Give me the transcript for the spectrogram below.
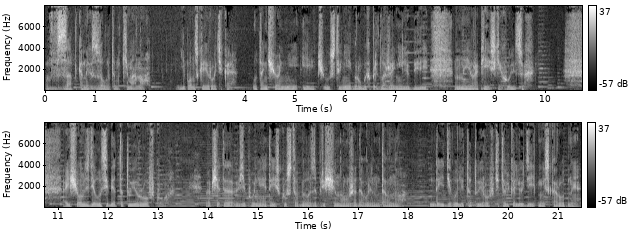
в затканных золотом кимоно. Японская эротика — утонченнее и чувственнее грубых предложений любви на европейских улицах. А еще он сделал себе татуировку. Вообще-то в Японии это искусство было запрещено уже довольно давно. Да и делали татуировки только люди низкородные.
